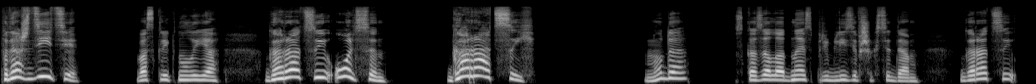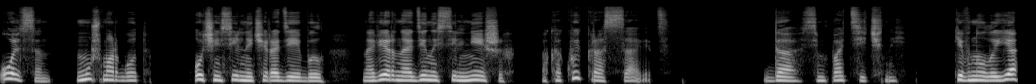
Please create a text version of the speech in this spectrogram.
«Подождите!» — воскликнула я. «Гораций Ольсен! Гораций!» «Ну да», — сказала одна из приблизившихся дам. «Гораций Ольсен, муж Маргот. Очень сильный чародей был, наверное, один из сильнейших. А какой красавец!» «Да, симпатичный», — кивнула я,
